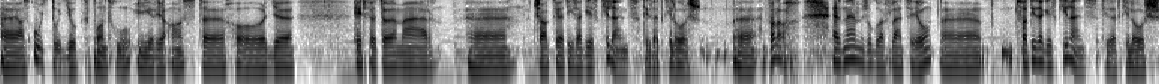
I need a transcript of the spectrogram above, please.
Uh, az úgy tudjuk.hu írja azt, uh, hogy uh, hétfőtől már uh, csak 10,9 kilós. Hát vala, ez nem zsugorfláció, szóval 10,9 kilós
